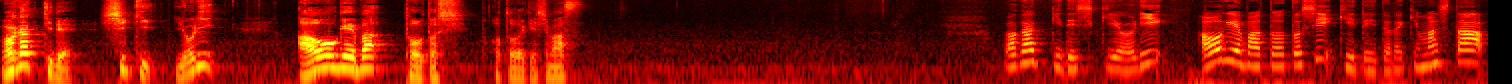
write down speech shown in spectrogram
和楽器で四季より仰げば尊しお届けします。和楽器で四季より仰げば尊し聞いていただきました。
